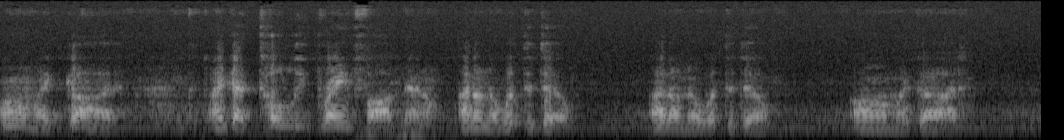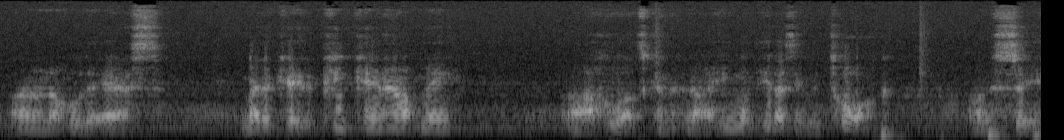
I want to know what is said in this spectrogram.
Oh my God. I got totally brain fog now. I don't know what to do. I don't know what to do. Oh my God. I don't know who to ask. Medicated Pete can't help me. Uh, who else can? No, he he doesn't even talk. Let's see.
